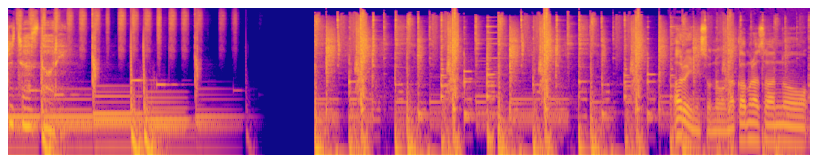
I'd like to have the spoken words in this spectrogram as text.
カルチャーストーリー。ある意味その中村さんの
